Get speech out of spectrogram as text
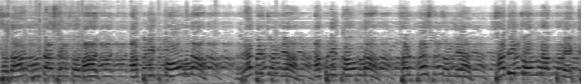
ਸਰਦਾਰ ਬੂਟਾ ਸਿੰਘ ਤੋਂ ਬਾਅਦ ਆਪਣੀ ਕੌਮ ਦਾ ਰੈਬਰ ਚੁਣ ਲਿਆ, ਆਪਣੀ ਕੌਮ ਦਾ ਸਰਪ੍ਰਸਤ ਚੁਣ ਲਿਆ। ਸਾਡੀ ਕੌਮ ਦਾ ਭਵਿੱਖ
